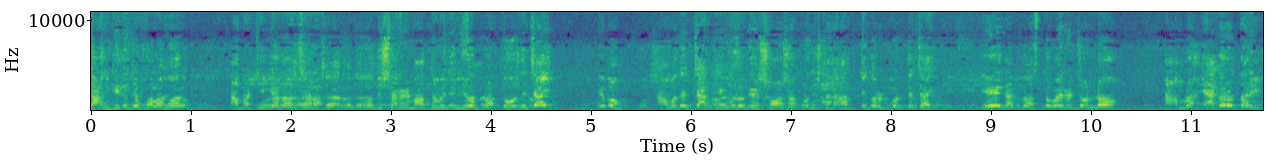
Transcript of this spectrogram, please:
কাঙ্ক্ষিত যে ফলাফল, আমরা ঠিকাদার ছাড়া প্রতিষ্ঠানের মাধ্যমে যে নিয়োগ প্রাপ্ত হতে চাই এবং আমাদের চাকরিগুলোকে স্ব স্ব প্রতিষ্ঠানে আত্মীকরণ করতে চাই, এই দাবি বাস্তবায়নের জন্য আমরা এগারো তারিখ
